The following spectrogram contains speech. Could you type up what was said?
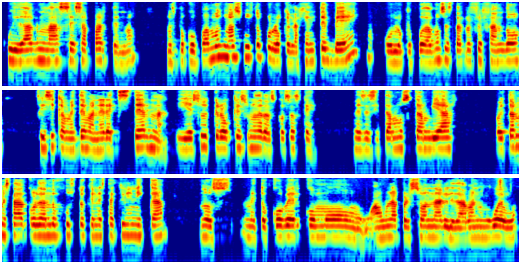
cuidar más esa parte, ¿no? Nos preocupamos más justo por lo que la gente ve o lo que podamos estar reflejando físicamente de manera externa. Y eso creo que es una de las cosas que necesitamos cambiar. Ahorita me estaba acordando justo que en esta clínica nos me tocó ver cómo a una persona le daban un huevo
